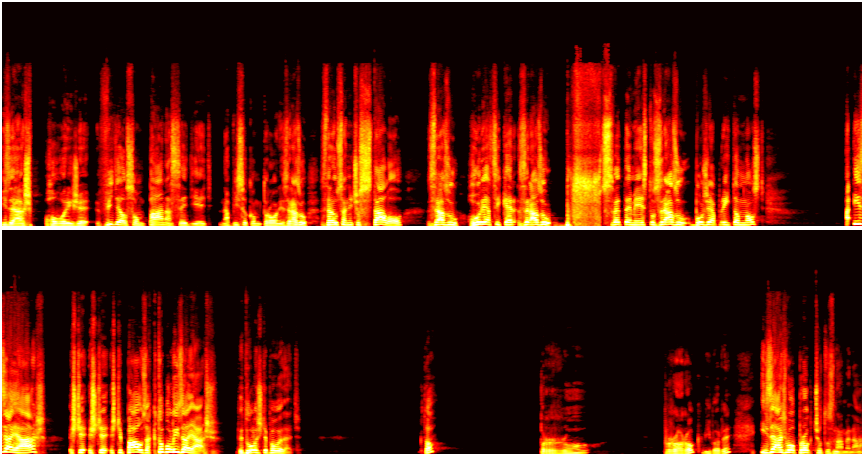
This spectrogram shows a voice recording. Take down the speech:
Izeáš hovorí, že videl som pána sedieť na vysokom tróne. Zrazu, zrazu sa niečo stalo, zrazu horiaci ker, zrazu bf, sveté miesto, zrazu Božia prítomnosť. A Izajáš, ešte, ešte, ešte pauza, kto bol Izajáš? To je dôležité povedať. Kto? pro, prorok, výborné. Izáš bol prorok, čo to znamená?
